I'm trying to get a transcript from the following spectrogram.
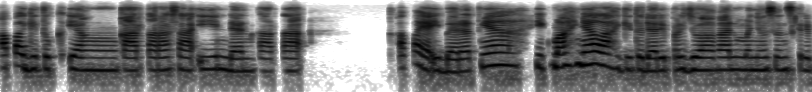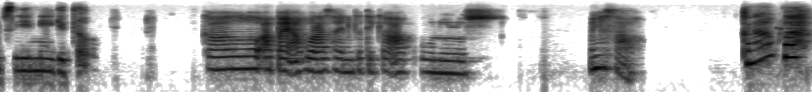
apa gitu yang Karta rasain dan Karta apa ya ibaratnya hikmahnya lah gitu dari perjuangan menyusun skripsi ini gitu. Kalau apa yang aku rasain ketika aku lulus? Menyesal. Kenapa?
